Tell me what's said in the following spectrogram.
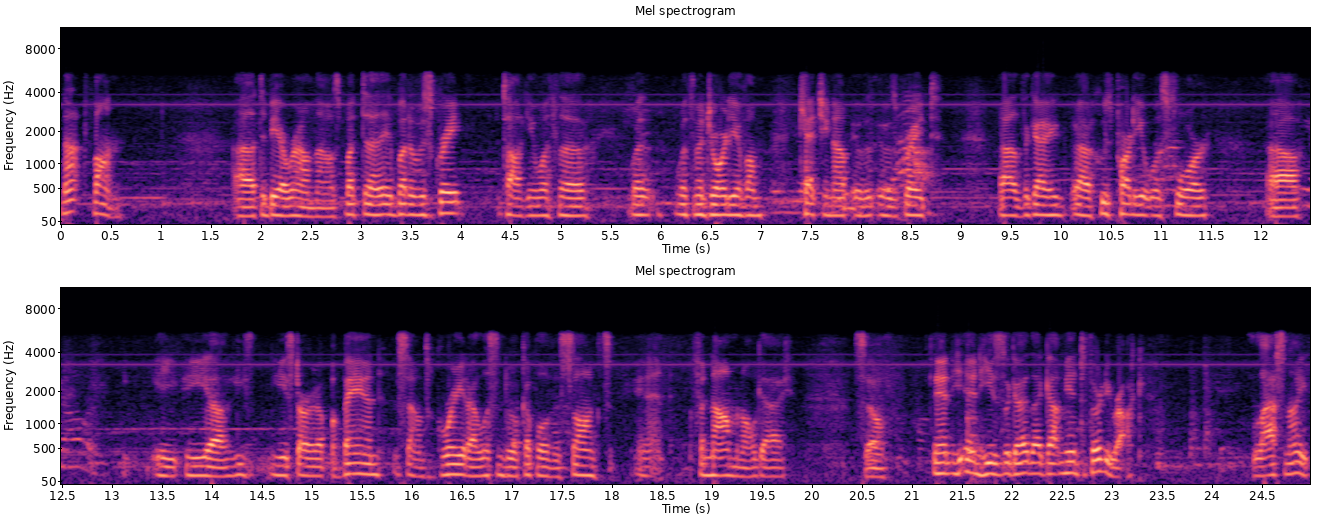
not fun uh, to be around those. But but it was great talking with uh, with with the majority of them, catching up. It was it was great. Uh, the guy uh, whose party it was for, uh, he he, uh, he he started up a band. It sounds great. I listened to a couple of his songs, and phenomenal guy. So, and and he's the guy that got me into 30 Rock last night.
